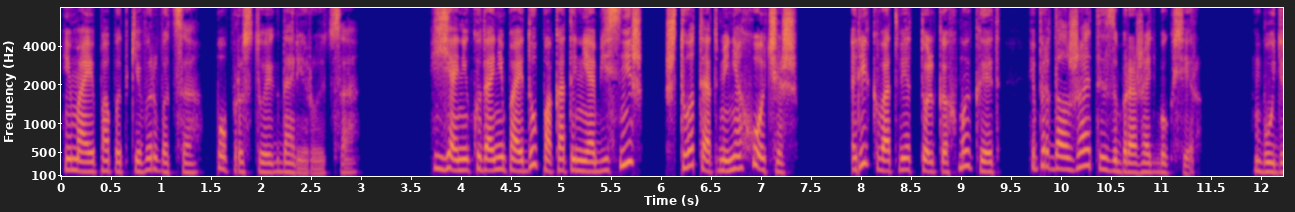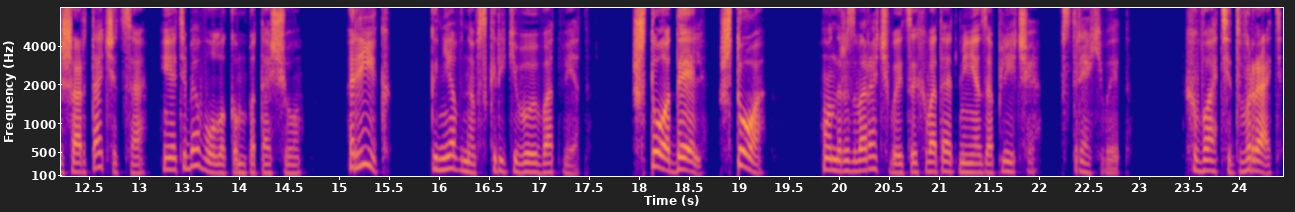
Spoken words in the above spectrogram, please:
и мои попытки вырваться попросту игнорируются. «Я никуда не пойду, пока ты не объяснишь, что ты от меня хочешь». Рик в ответ только хмыкает и продолжает изображать буксир. «Будешь артачиться, я тебя волоком потащу». «Рик!» — гневно вскрикиваю в ответ. «Что, Дель, что?» Он разворачивается и хватает меня за плечи, встряхивает. «Хватит врать!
